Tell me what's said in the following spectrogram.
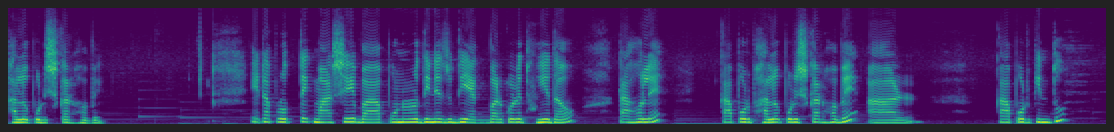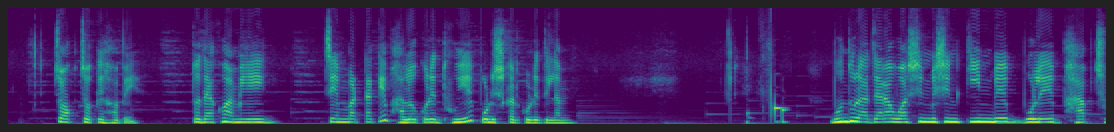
ভালো পরিষ্কার হবে। এটা প্রত্যেক মাসে বা পনেরো দিনে যদি একবার করে ধুয়ে দাও, তাহলে কাপড় ভালো পরিষ্কার হবে আর কাপড় কিন্তু চকচকে হবে। তো দেখো আমি এই চেম্বারটাকে ভালো করে ধুয়ে পরিষ্কার করে দিলাম। বন্ধুরা, যারা ওয়াশিং মেশিন কিনবে বলে ভাবছ,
